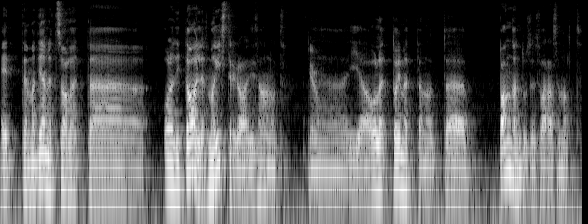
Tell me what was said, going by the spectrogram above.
et ma tean, et sa oled äh,, oled Itaalias magistrikraadi saanud ja, äh, ja oled toimetanud äh, panganduses varasemalt.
